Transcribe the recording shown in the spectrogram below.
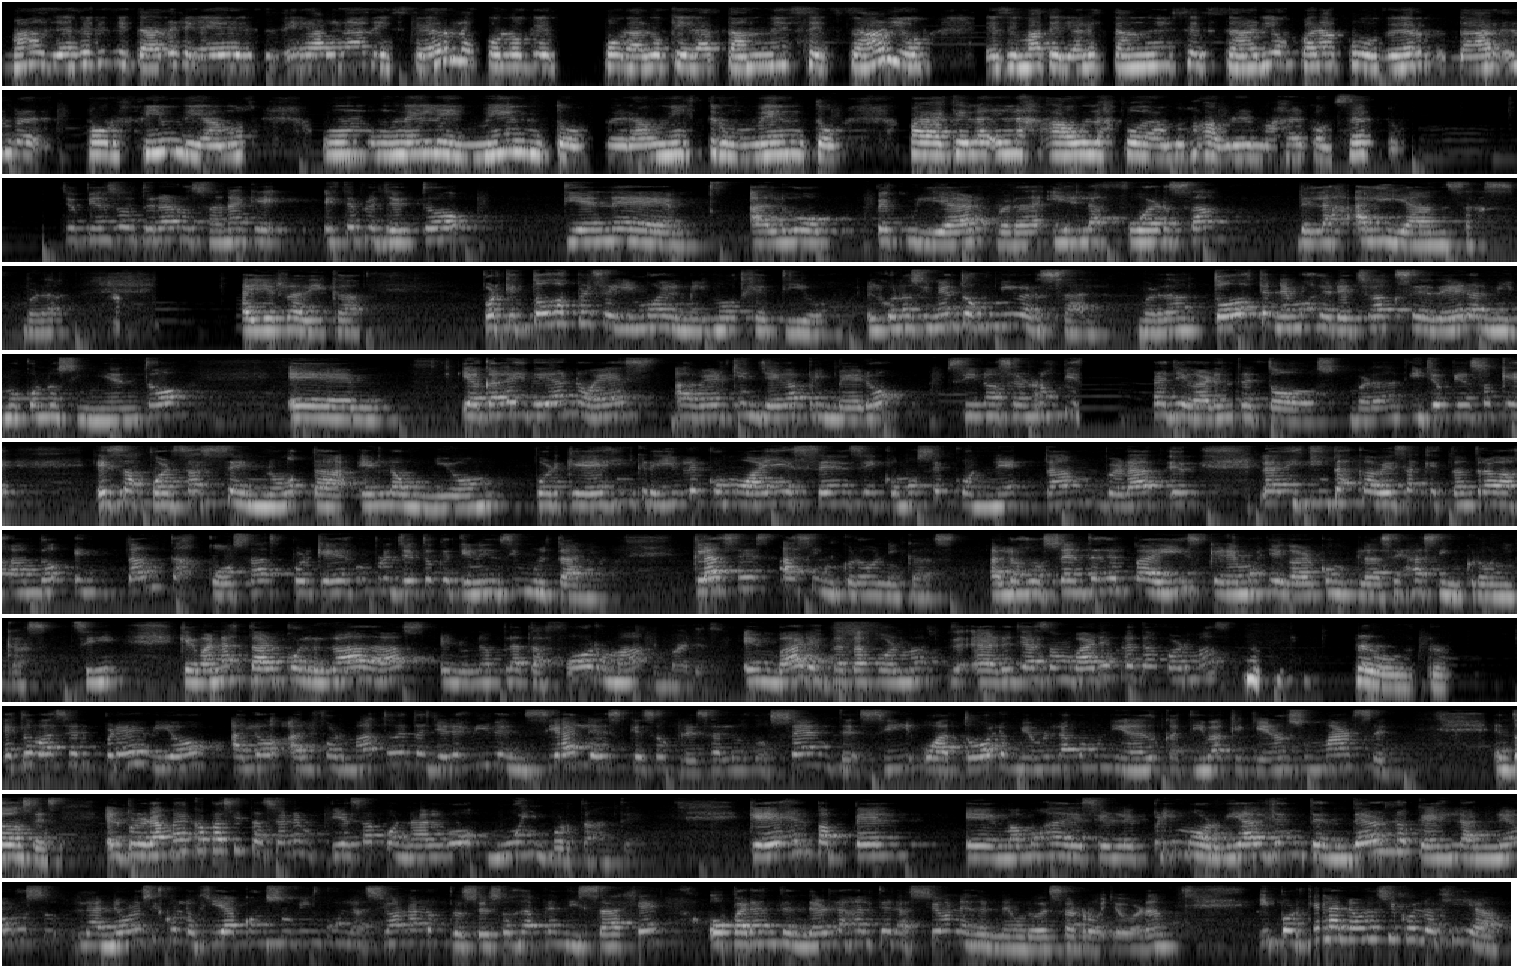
más allá de felicitarles, es, agradecerles por lo que por algo que era tan necesario, ese material es tan necesario para poder dar por fin, digamos, un, elemento, ¿verdad? un instrumento para que en las aulas podamos abrir más el concepto. Yo pienso, doctora Rosana, que este proyecto tiene algo peculiar, ¿verdad? Y es la fuerza de las alianzas, ¿verdad? Ahí radica. Porque todos perseguimos el mismo objetivo. El conocimiento es universal, ¿verdad? Todos tenemos derecho a acceder al mismo conocimiento. Eh, y acá la idea no es a ver quién llega primero, sino hacernos piezas para llegar entre todos, ¿verdad? Y yo pienso que esa fuerza se nota en la unión porque es increíble cómo hay esencia y cómo se conectan, ¿verdad? Eh, las distintas cabezas que están trabajando en tantas cosas, porque es un proyecto que tiene en simultáneo. Clases asincrónicas. A los docentes del país queremos llegar con clases asincrónicas, ¿sí? Que van a estar colgadas en una plataforma. En varias. En varias plataformas. Ahora ya son varias plataformas. Qué gusto esto va a ser previo al formato de talleres vivenciales que se ofrece a los docentes, ¿sí? O a todos los miembros de la comunidad educativa que quieran sumarse. Entonces, el programa de capacitación empieza con algo muy importante, que es el papel, eh, vamos a decirle, primordial de entender lo que es la, la neuropsicología con su vinculación a los procesos de aprendizaje o para entender las alteraciones del neurodesarrollo, ¿verdad? ¿Y por qué la neuropsicología?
